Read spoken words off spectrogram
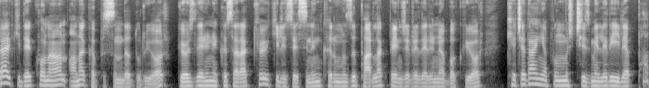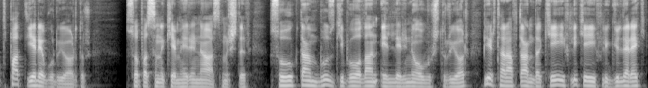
Belki de konağın ana kapısında duruyor, gözlerini kısarak köy kilisesinin kırmızı parlak pencerelerine bakıyor, keçeden yapılmış çizmeleriyle pat pat yere vuruyordur. Sopasını kemerine asmıştır, soğuktan buz gibi olan ellerini ovuşturuyor, bir taraftan da keyifli keyifli gülerek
